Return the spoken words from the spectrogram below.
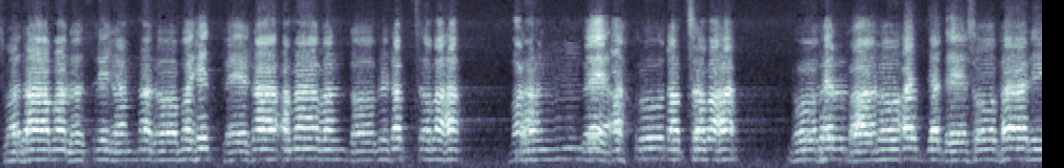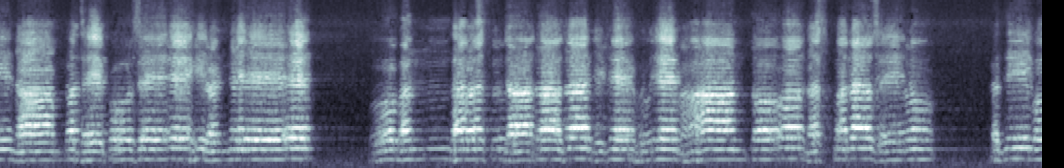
स्वधामनुसृजम् नरो महित्वेषा अमवन्तो वृषप्सवः। वहन्ते अक्रूतप्सवः। गोभिर्बालो अद्य देशोभरीणाम् रथे कोशे हिरण्ये गोबन्धवस्तु जाता स जिषे भुजे महान्तो न स्मरसेनो प्रतीपो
